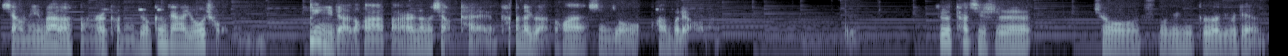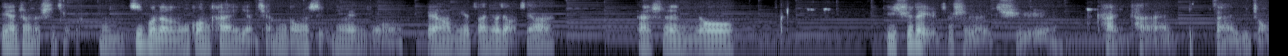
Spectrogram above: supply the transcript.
想明白了，反而可能就更加忧愁。近一点的话，反而能想开；看得远的话，心就宽不了了。对，就是他其实就属于一个有点辩证的事情吧。嗯，既不能光看眼前的东西，因为你就非常容易钻牛角尖儿，但是你又。必须得就是去看一看，在一种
